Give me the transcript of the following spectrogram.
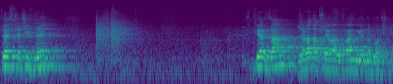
Kto jest przeciwny? Stwierdzam, że Rada przyjęła uchwałę jednogłośnie.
